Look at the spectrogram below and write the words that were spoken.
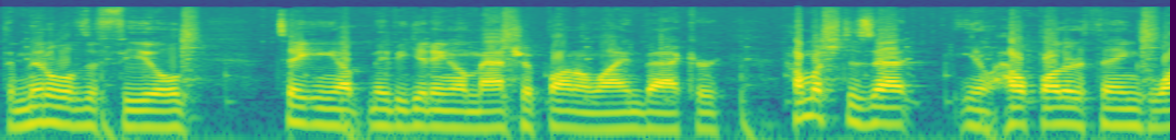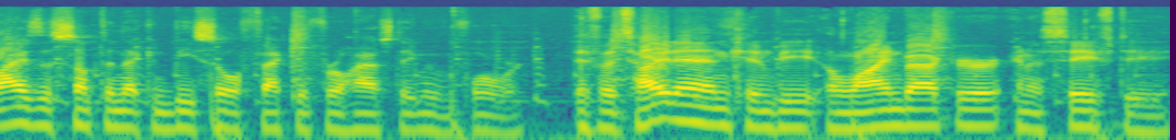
the middle of the field, taking up, maybe getting a matchup on a linebacker. How much does that you know help other things? Why is this something that can be so effective for Ohio State moving forward? If a tight end can be a linebacker and a safety,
